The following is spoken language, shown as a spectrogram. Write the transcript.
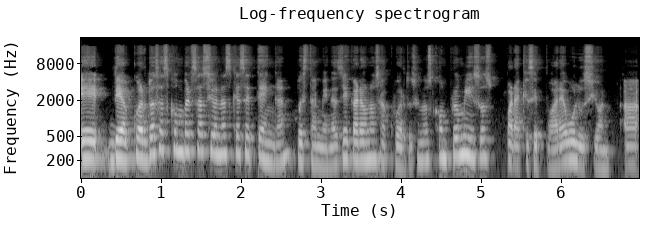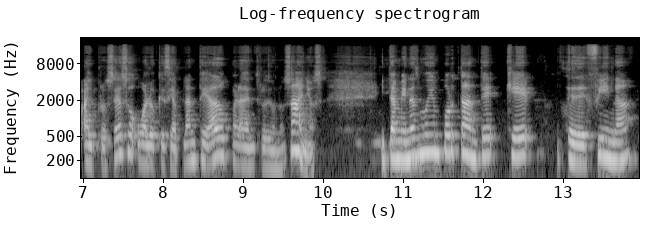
Eh, de acuerdo a esas conversaciones que se tengan, pues también es llegar a unos acuerdos y unos compromisos para que se pueda dar evolución al proceso o a lo que se ha planteado para dentro de unos años. Y también es muy importante que se defina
